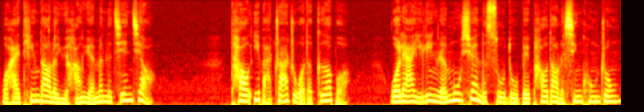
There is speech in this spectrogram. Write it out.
我还听到了宇航员们的尖叫。涛一把抓住我的胳膊，我俩以令人目眩的速度被抛到了星空中。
